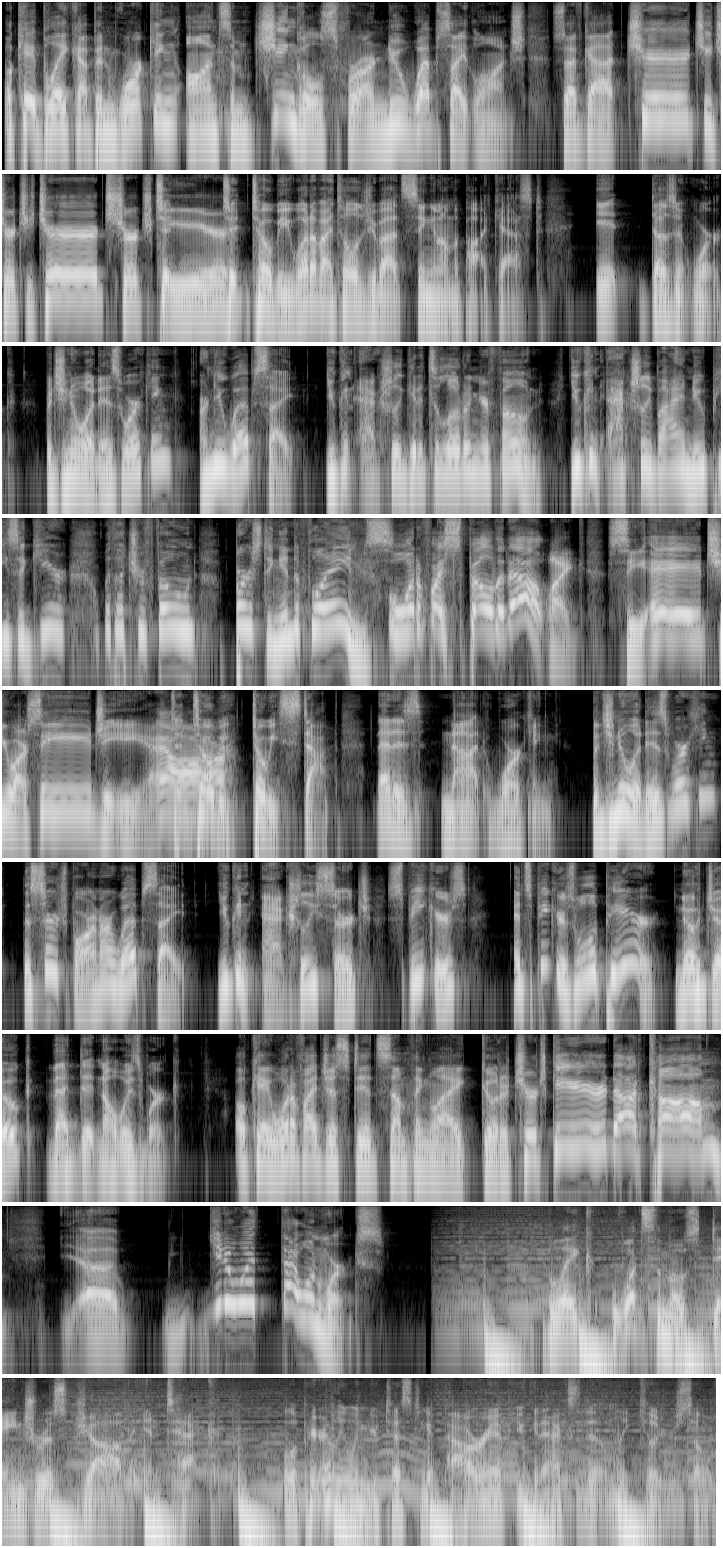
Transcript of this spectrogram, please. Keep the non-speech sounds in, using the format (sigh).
Okay, Blake, I've been working on some jingles for our new website launch. So I've got churchy, churchy, church, church gear. T- Toby, what have I told you about singing on the podcast? It doesn't work. But you know what is working? Our new website. You can actually get it to load on your phone. You can actually buy a new piece of gear without your phone bursting into flames. well, what if I spelled it out like C H U R C G E R? Toby, Toby, stop. That is not working. But you know what is working? The search bar on our website. You can actually search speakers and speakers will appear. No joke, that didn't always work. Okay, what if I just did something like go to churchgear.com? Uh, you know what? That one works. Blake, what's the most dangerous job in tech? Well, apparently, when you're testing a power amp, you can accidentally kill yourself.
